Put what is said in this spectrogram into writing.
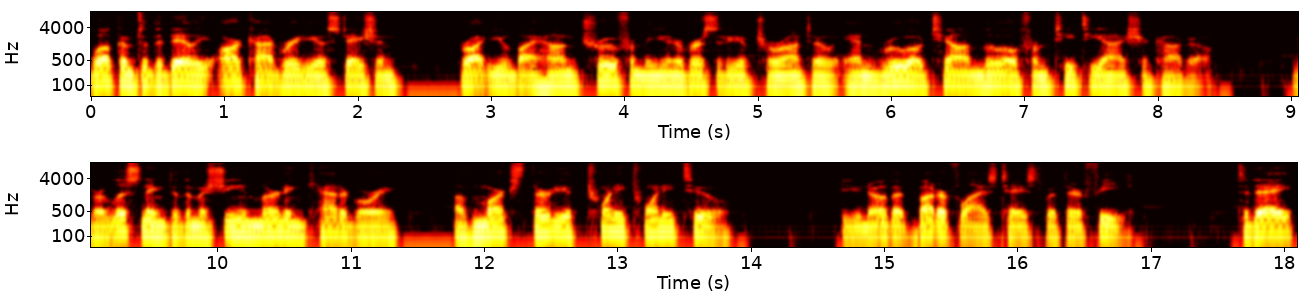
Welcome to the Daily Archive radio station, brought you by Hung Tru from the University of Toronto and Ruotian Luo from TTI Chicago. You're listening to the Machine Learning category of March 30, 2022. Do you know that butterflies taste with their feet? Today,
